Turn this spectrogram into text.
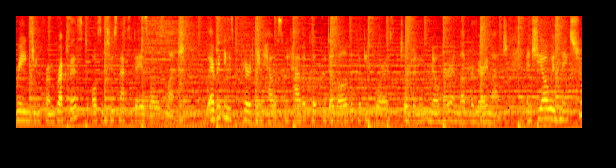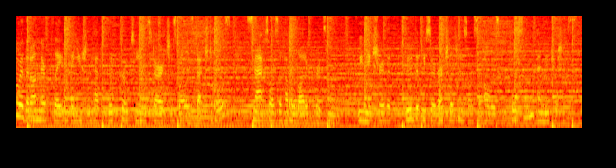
ranging from breakfast, also two snacks a day, as well as lunch. Everything is prepared in-house. We have a cook who does all of the cooking for us. The children know her and love her very much. And she always makes sure that on their plate they usually have good protein, starch, as well as vegetables. Snacks also have a lot of fruits in them. We make sure that the food that we serve our children is also always wholesome and nutritious.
